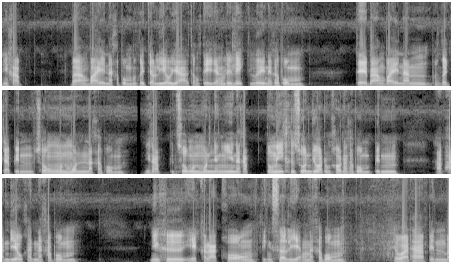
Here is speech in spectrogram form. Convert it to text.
นี่ครับ บางใบนะครับผมมันก็จะเรียวยาวตั้งแต่ยังเล็กๆเลยนะครับผม แต่บางใบนั้นเพิ่งก็จะเป็นทรงมนๆนะครับผมนี่ครับเป็นทรงมนๆอย่างนี้นะครับ ตรงนี้คือส่วนยอดของเขานะครับ ผมเป็นอพันธุ์เดียวกันนะครับผม นี่คือเอกลักษณ์ของติ่งเสื้อเหลียงนะครับผม แต่ว่าถ้าเป็นใบ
